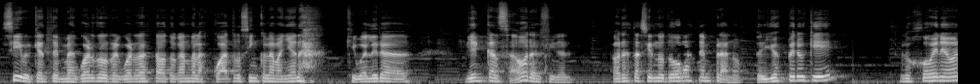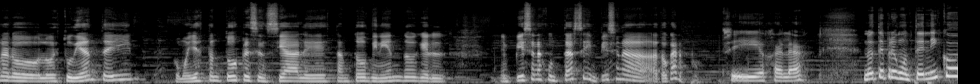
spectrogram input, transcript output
Sí, porque antes me acuerdo, recuerdo haber estado tocando a las 4 o 5 de la mañana, que igual era bien cansador al final. Ahora está haciendo todo más temprano. Pero yo espero que los jóvenes ahora, los, los estudiantes ahí, como ya están todos presenciales, están todos viniendo, que el- empiecen a juntarse y empiecen a, a tocar. po. Sí, ojalá. No te pregunté, Nico,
